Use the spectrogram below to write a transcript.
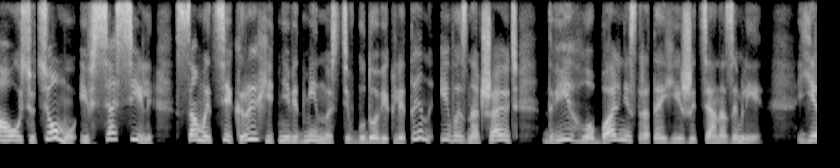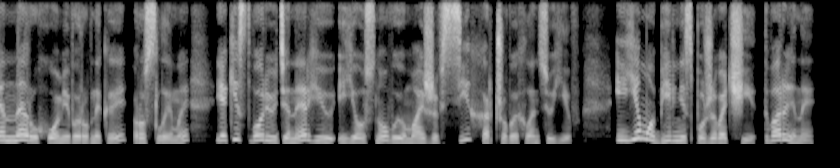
А ось у цьому і вся сіль. Саме ці крихітні відмінності в будові клітин і визначають дві глобальні стратегії життя на Землі. Є нерухомі виробники, рослими, які створюють енергію і є основою майже всіх харчових ланцюгів. І є мобільні споживачі, тварини,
